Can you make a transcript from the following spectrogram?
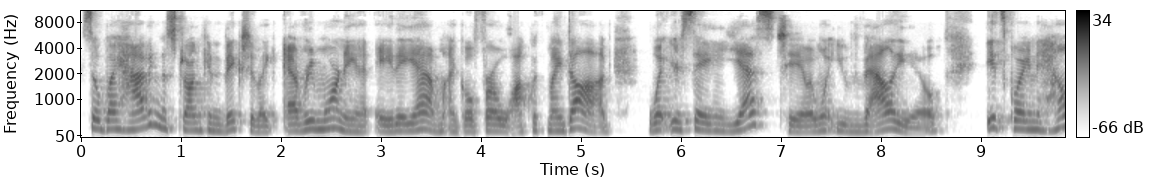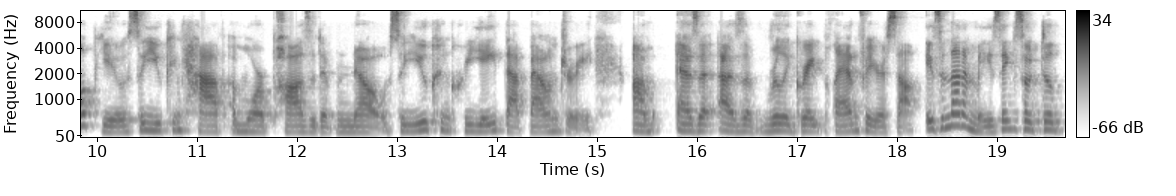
So, by having a strong conviction, like every morning at 8 a.m., I go for a walk with my dog, what you're saying yes to and what you value, it's going to help you so you can have a more positive no. So, you can create that boundary um, as a as a really great plan for yourself. Isn't that amazing? So to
